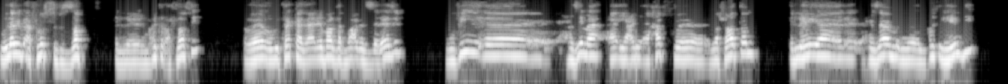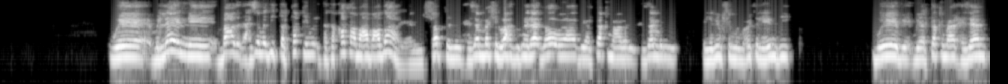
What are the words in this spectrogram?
وده بيبقى في نص بالظبط المحيط الأطلسي وبيتركز عليه برضك بعض الزلازل وفي حزمه يعني أخف نشاطا اللي هي حزام المحيط الهندي وبنلاقي إن بعض الأحزمة دي بتلتقي تتقاطع مع بعضها. يعني مش شرط إن الحزام ماشي لوحده لا ده هو بيلتقي مع الحزام اللي بيمشي من المحيط الهندي وبيلتقي مع الحزام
